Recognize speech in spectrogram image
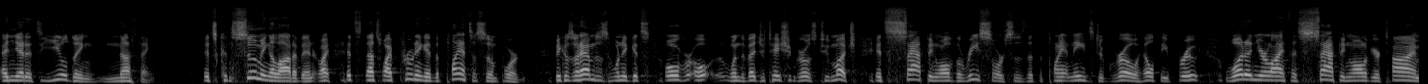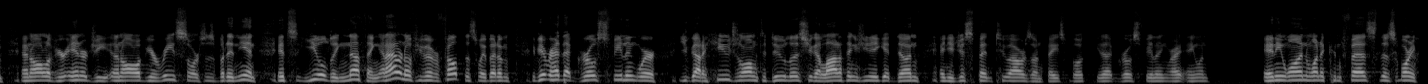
and yet it's yielding nothing. It's consuming a lot of energy, right? It's, that's why pruning of the plants is so important. Because what happens is when it gets over, when the vegetation grows too much, it's sapping all the resources that the plant needs to grow healthy fruit. What in your life is sapping all of your time and all of your energy and all of your resources, but in the end, it's yielding nothing. And I don't know if you've ever felt this way, but um, have you ever had that gross feeling where you've got a huge long to do list, you've got a lot of things you need to get done, and you just spent two hours on Facebook? You know that gross feeling, right? Anyone? Anyone want to confess this morning?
